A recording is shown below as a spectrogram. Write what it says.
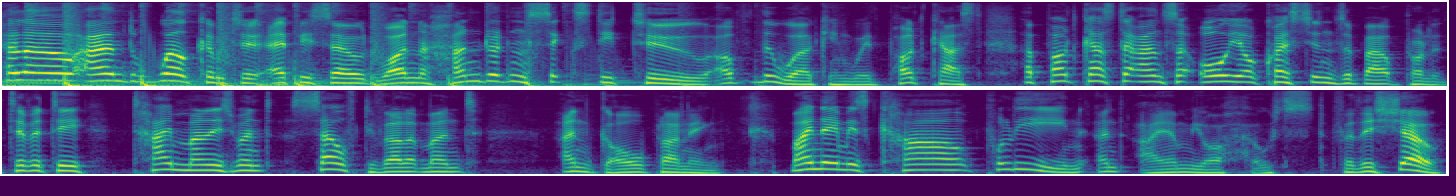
Hello and welcome to episode 162 of the Working With podcast, a podcast to answer all your questions about productivity, time management, self development, and goal planning. My name is Carl Pullein and I am your host for this show.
